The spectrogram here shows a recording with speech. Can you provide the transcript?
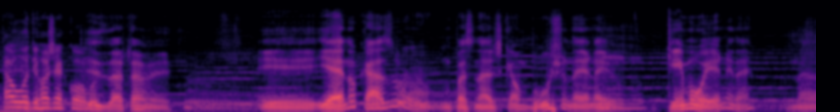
caô de Roger Corman. Exatamente. E, e, é, no caso, um personagem que é um bruxo, né? Ele uhum. queimam ele, né? Na,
